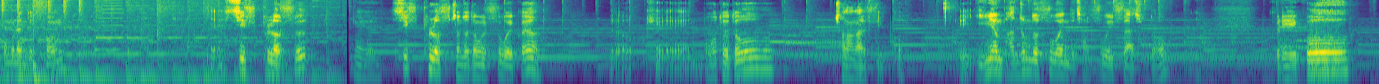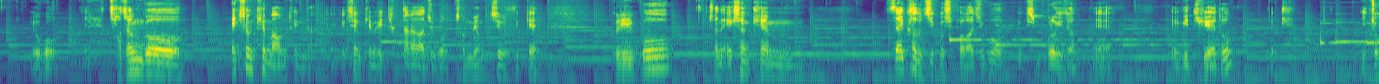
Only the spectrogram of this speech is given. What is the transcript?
고무 핸드폰. 예, 6 플러스. 예, 6 플러스 전자등을 쓰고 있고요. 이렇게 모드도 전환할 수 있고. 2년 반 정도 쓰고 있는데 잘 쓰고 있어요, 아직도. 예. 그리고 요거 예, 자전거 액션캠 마운트입니다. 예, 액션캠 이렇게 탁 달아가지고 전명 찍을 수 있게. 그리고 저는 액션캠 셀카도 찍고 싶어가지고 욕심꾸러기죠. 예. 여기 뒤에도 이렇게 이쪽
